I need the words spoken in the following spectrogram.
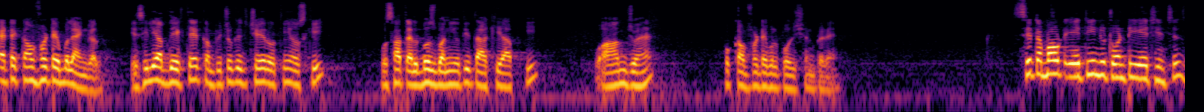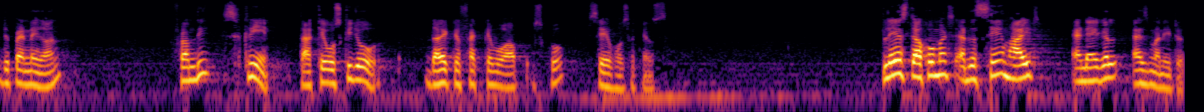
at a comfortable angle اسی لیے آپ دیکھتے ہیں کمپیوٹر کی چیئر ہوتی ہے اس کی وہ ساتھ ایلبوز بنی ہوتی تاکہ آپ کی وہ آم جو ہیں وہ کمفرٹیبل پوزیشن پہ رہیں sit about eighteen to twenty eight inches depending on from the screen تاکہ اس کی جو ڈائریکٹ افیکٹ ہے وہ آپ اس کو سیو ہو سکیں اس سے place document at the same height and angle as monitor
